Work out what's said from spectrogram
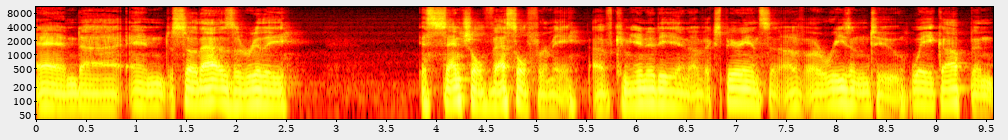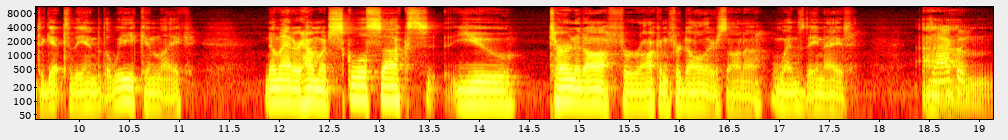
and uh, and so that was a really essential vessel for me of community and of experience and of a reason to wake up and to get to the end of the week. And like no matter how much school sucks you turn it off for rocking for dollars on a wednesday night. Exactly. Um,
